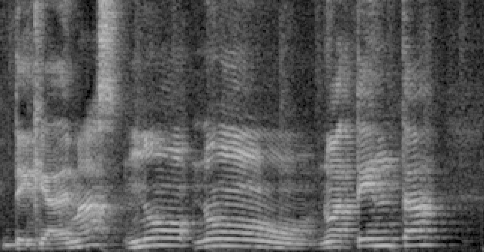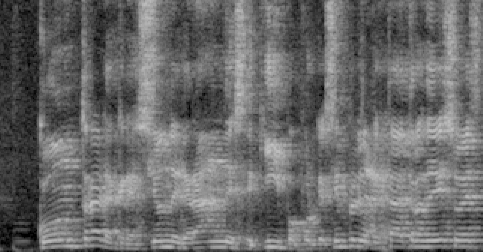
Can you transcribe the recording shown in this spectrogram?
de que además no, no, no atenta contra la creación de grandes equipos, porque siempre lo Claro. que está detrás de eso es,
